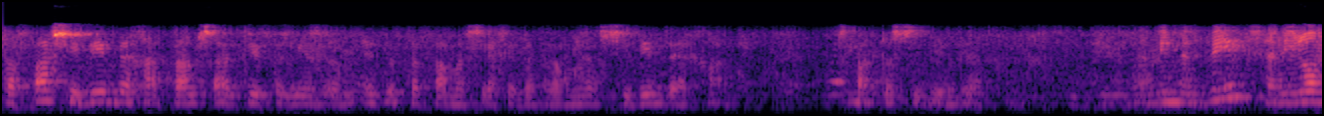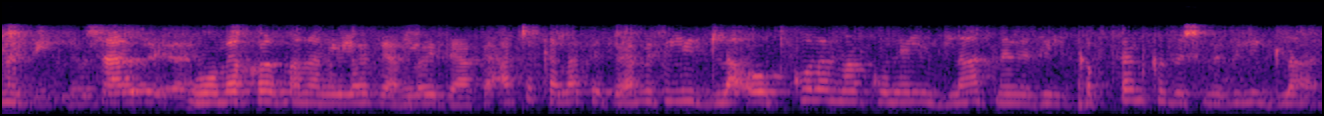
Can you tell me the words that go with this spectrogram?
שפה 71. פעם שאלתי את אליעזר, איזה שפה משיח ידבר? הוא אומר 71. שפת ה-71. אני מבין שאני לא מבין. למשל... הוא אומר כל הזמן, אני לא יודע, אני לא יודע. ועד שקלטתי את זה, היה מביא לי דלאות. כל הזמן קונה לי דלעת ומביא לי, קבצן כזה שמביא לי דלעת.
